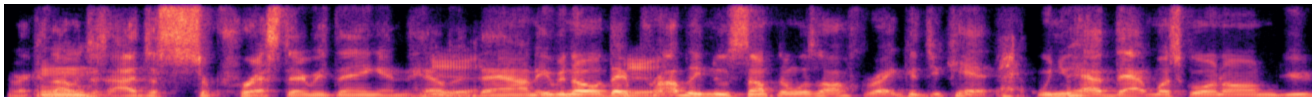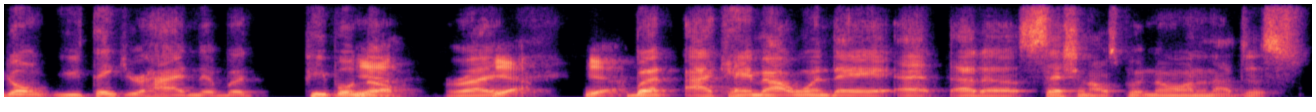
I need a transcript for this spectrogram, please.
Right. Cause mm. I was just I just suppressed everything and held yeah. it down, even though they yeah. probably knew something was off, right? Because you can't when you have that much going on, you don't you think you're hiding it, but people yeah. know, right? Yeah, yeah. But I came out one day at at a session I was putting on, and I just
